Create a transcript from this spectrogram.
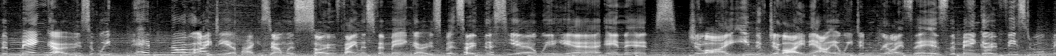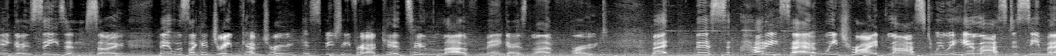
the mangoes, we had no idea Pakistan was so famous for mangoes. But so this year we're here and it's July, end of July now, and we didn't realize that is the mango festival, mango season. So that was like a dream come true, especially for our kids who love mangoes, love fruit. But this harissa we tried last, we were here last December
